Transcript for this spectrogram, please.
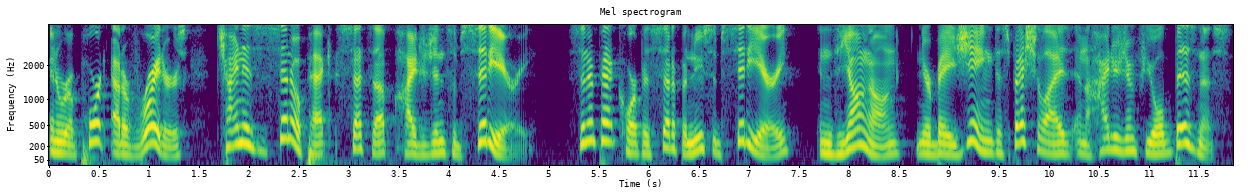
In a report out of Reuters, China's Sinopec sets up hydrogen subsidiary. Sinopec Corp has set up a new subsidiary in Xiang'an near Beijing to specialize in the hydrogen fuel business.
